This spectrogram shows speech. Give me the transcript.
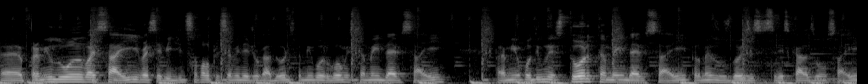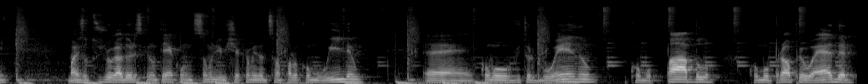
É, para mim, o Luan vai sair, vai ser vendido. O São Paulo precisa vender jogadores. Para mim, o Gomes também deve sair. Para mim, o Rodrigo Nestor também deve sair, pelo menos os dois desses três caras vão sair. Mas outros jogadores que não têm a condição de vestir a camisa do São Paulo, como o William, é, como o Vitor Bueno, como o Pablo, como o próprio Éder,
